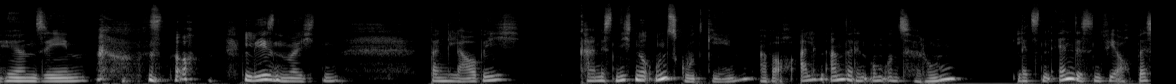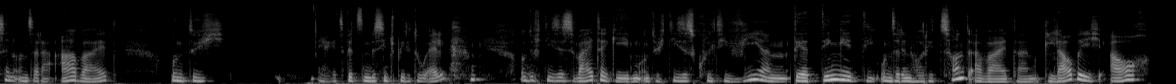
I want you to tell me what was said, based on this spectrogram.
hören, sehen, was noch, lesen möchten, dann glaube ich, kann es nicht nur uns gut gehen, aber auch allen anderen um uns herum. Letzten Endes sind wir auch besser in unserer Arbeit und durch, ja, jetzt wird es ein bisschen spirituell, und durch dieses Weitergeben und durch dieses Kultivieren der Dinge, die unseren Horizont erweitern, glaube ich auch,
